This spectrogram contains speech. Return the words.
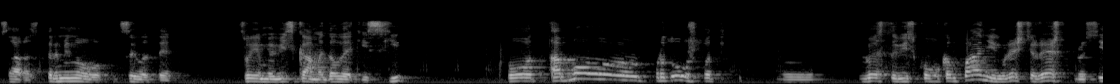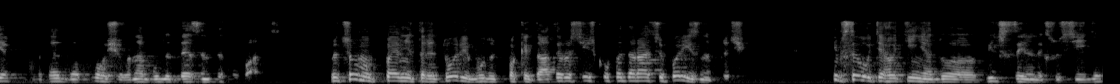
зараз терміново підсилити своїми військами далекий схід, от, або продовжувати е, вести військову кампанію, і врешті-решт Росія приведе до того, що вона буде дезінтегруватися. При цьому певні території будуть покидати Російську Федерацію по різним причинам. І в силу тяготіння до більш сильних сусідів,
